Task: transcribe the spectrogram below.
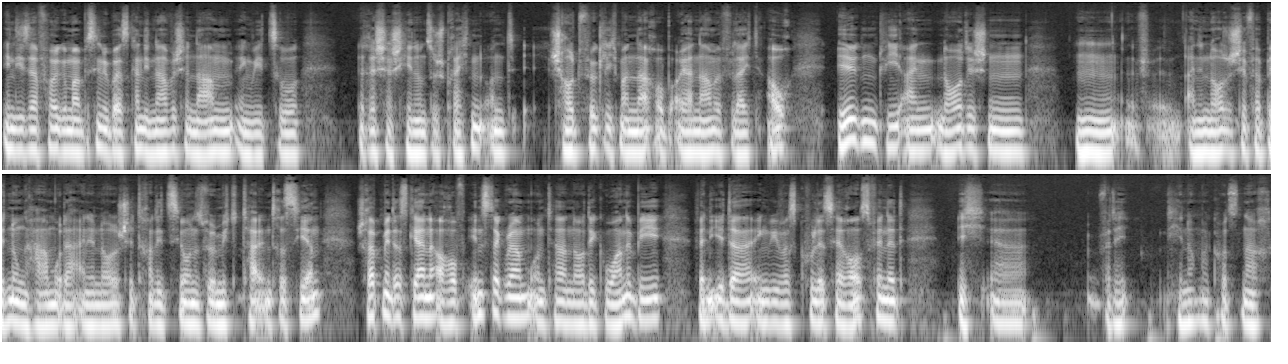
in dieser Folge mal ein bisschen über skandinavische Namen irgendwie zu recherchieren und zu sprechen und schaut wirklich mal nach, ob euer Name vielleicht auch irgendwie einen nordischen eine nordische Verbindung haben oder eine nordische Tradition. Das würde mich total interessieren. Schreibt mir das gerne auch auf Instagram unter Nordic Wannabe, wenn ihr da irgendwie was Cooles herausfindet. Ich äh, werde hier nochmal kurz nach,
